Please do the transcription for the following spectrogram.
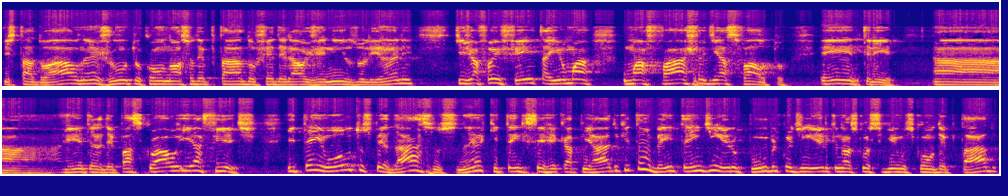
estadual, né, junto com o nosso deputado federal Geninho Zuliani, que já foi feita aí uma, uma faixa de asfalto entre a, entre a De Pascoal e a Fiat. E tem outros pedaços, né, que tem que ser recapeado, que também tem dinheiro público, dinheiro que nós conseguimos com o deputado,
